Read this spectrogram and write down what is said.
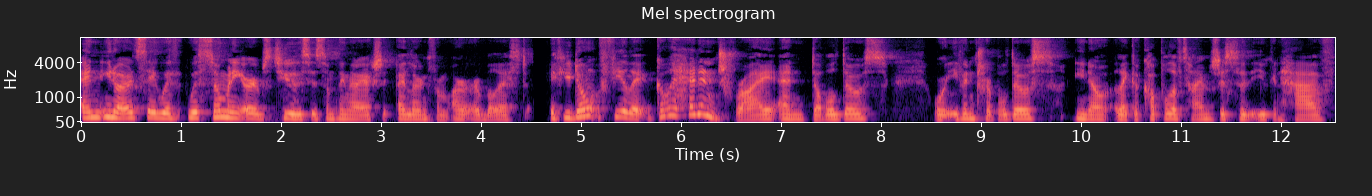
And you know, I would say with with so many herbs too, this is something that I actually I learned from our herbalist. If you don't feel it, go ahead and try and double dose or even triple dose, you know, like a couple of times just so that you can have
